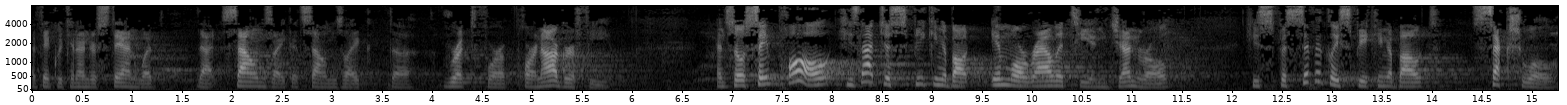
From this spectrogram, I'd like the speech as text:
I think we can understand what that sounds like. It sounds like the root for pornography. And so St. Paul, he's not just speaking about immorality in general, he's specifically speaking about sexual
